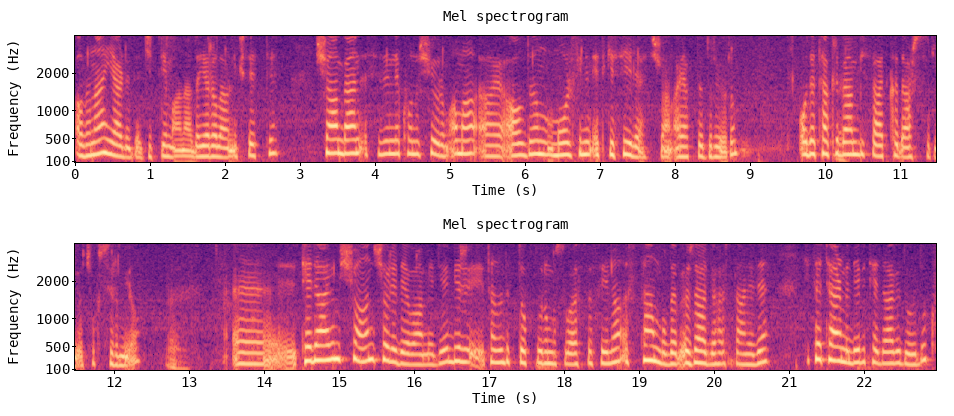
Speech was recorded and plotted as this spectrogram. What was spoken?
alınan yerde de ciddi manada yaralar nüksetti. Şu an ben sizinle konuşuyorum ama e, aldığım morfinin etkisiyle şu an ayakta duruyorum. O da takriben bir saat kadar sürüyor. Çok sürmüyor. Evet. Ee, tedavim şu an şöyle devam ediyor. Bir tanıdık doktorumuz vasıtasıyla İstanbul'da bir özel bir hastanede hipotermi diye bir tedavi duyduk.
